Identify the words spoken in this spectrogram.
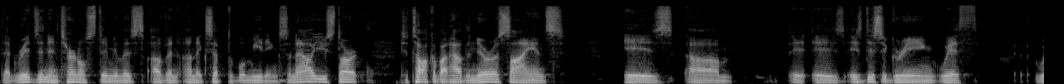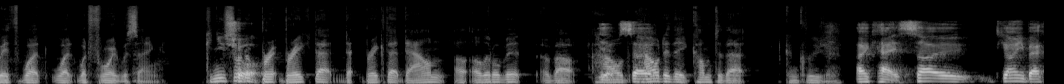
that rids an internal stimulus of an unacceptable meeting. So now you start to talk about how the neuroscience is um, is is disagreeing with with what, what, what Freud was saying. Can you sort sure. of bre- break that break that down a, a little bit about how yeah, so, how did they come to that conclusion. Okay, so going back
